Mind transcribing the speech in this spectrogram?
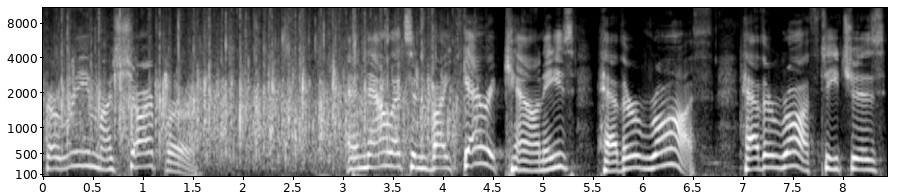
Karima Sharper. And now let's invite Garrett County's Heather Roth. Heather Roth teaches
